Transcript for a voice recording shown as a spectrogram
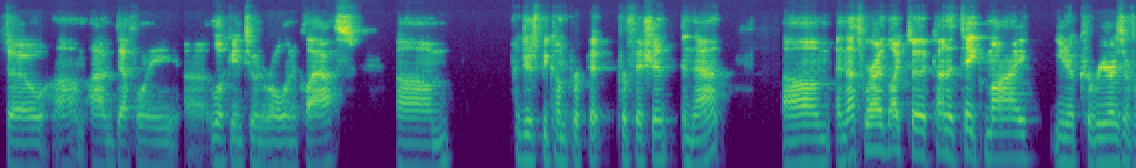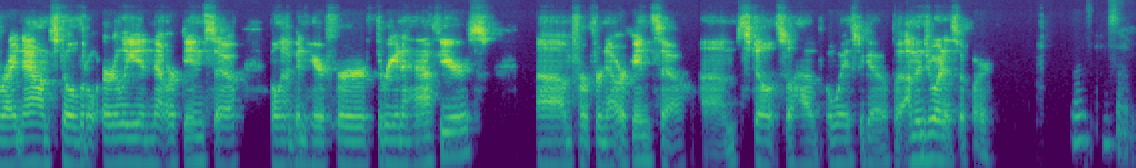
So um, I'm definitely uh, looking to enroll in a class. Um, I just become profi- proficient in that, um, and that's where I'd like to kind of take my you know career as of right now. I'm still a little early in networking, so I've only been here for three and a half years um, for for networking, so um, still still have a ways to go, but I'm enjoying it so far. That's awesome.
